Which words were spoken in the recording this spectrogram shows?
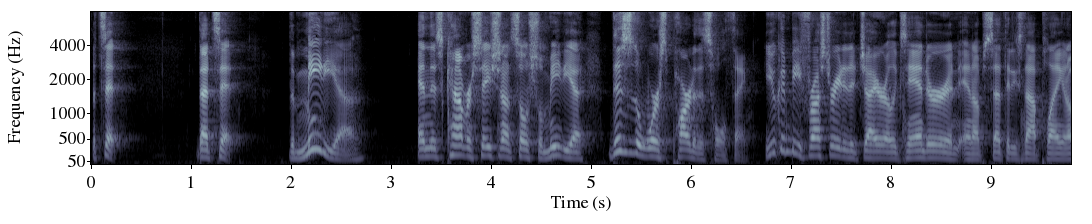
That's it. That's it. The media and this conversation on social media, this is the worst part of this whole thing. You can be frustrated at Jaire Alexander and, and upset that he's not playing.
